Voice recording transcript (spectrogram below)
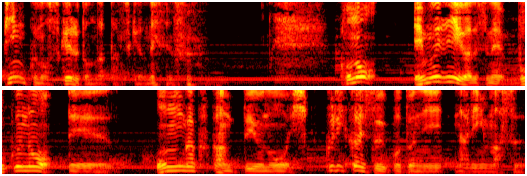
ピンクのスケルトンだったんですけどね。この MD がですね、僕の、えー、音楽感っていうのをひっくり返すことになります。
